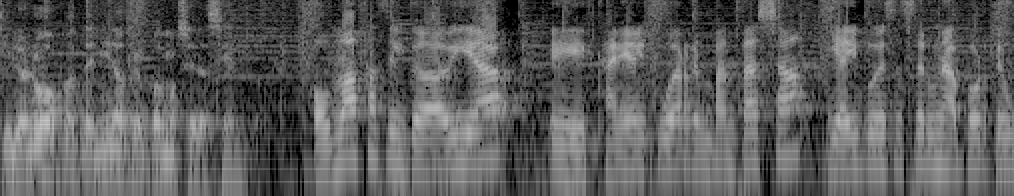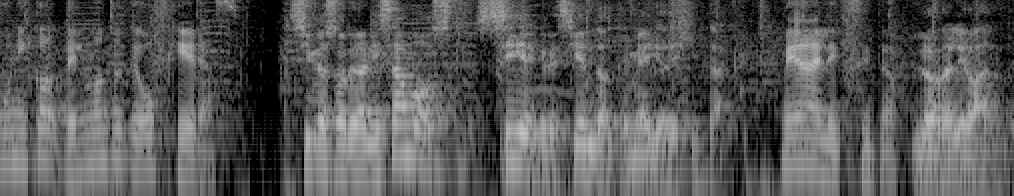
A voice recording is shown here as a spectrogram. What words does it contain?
y los nuevos contenidos que podemos ir haciendo. O más fácil todavía, eh, escanea el QR en pantalla y ahí podés hacer un aporte único del monto que vos quieras. Si nos organizamos, sigue creciendo este medio digital. Miedo al éxito. Lo relevante.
